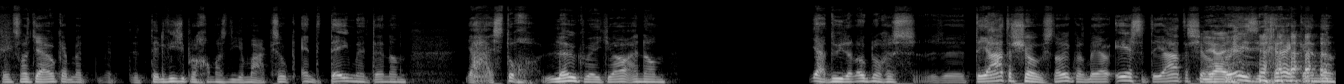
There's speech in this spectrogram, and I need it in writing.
Kijk, wat jij ook hebt met, met de televisieprogramma's die je maakt, is ook entertainment. En dan, ja, is toch leuk, weet je wel. En dan, ja, doe je dan ook nog eens eh, theatershows. Nou, ik was bij jouw eerste theatershow. Ja, ja. Crazy, gek. En dan,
